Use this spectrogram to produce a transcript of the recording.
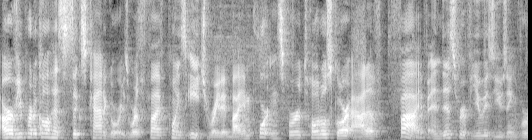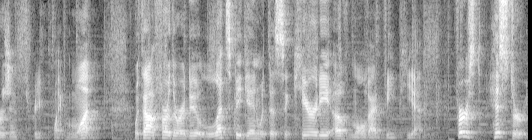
Our review protocol has six categories, worth five points each, rated by importance for a total score out of five, and this review is using version 3.1. Without further ado, let's begin with the security of Mullvad VPN. First, history.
